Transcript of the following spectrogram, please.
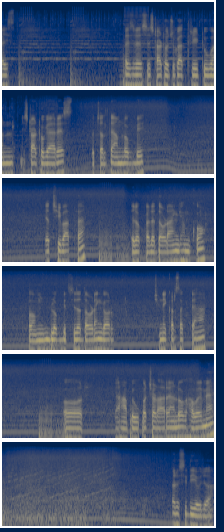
गाइस इस रेस स्टार्ट हो चुका थ्री टू वन स्टार्ट हो गया रेस तो चलते हैं हम लोग भी. ये अच्छी बात है. ये लोग पहले दौड़ाएँगे हमको. तो हम लोग भी सीधा दौड़ेंगे और कुछ नहीं कर सकते हैं. और यहाँ पे ऊपर चढ़ा रहे हैं लोग हवा में. अरे सीधी हो जा.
